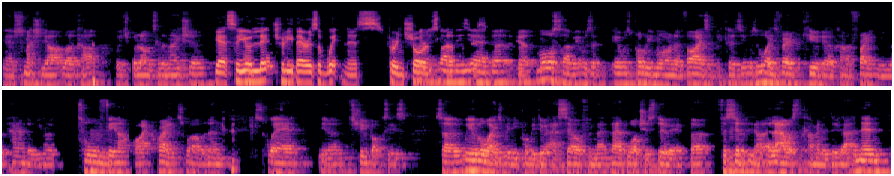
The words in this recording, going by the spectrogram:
you know, smash the artwork up, which belonged to the nation. Yeah, so you're literally there as a witness for insurance purposes. Yeah, but, yeah. but more so, it was a it was probably more an advisor because it was always very peculiar kind of freight we would handle. You know, tall, mm. thin, upright crates rather than square, you know, shoe boxes. So we would always really probably do it ourselves, and that they'd watch us do it, but facilitate, you know, allow us to come in and do that. And then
